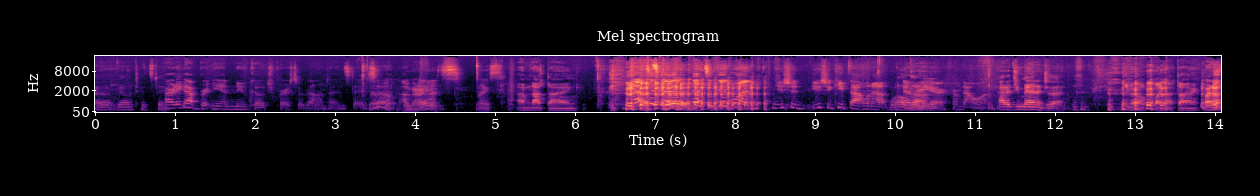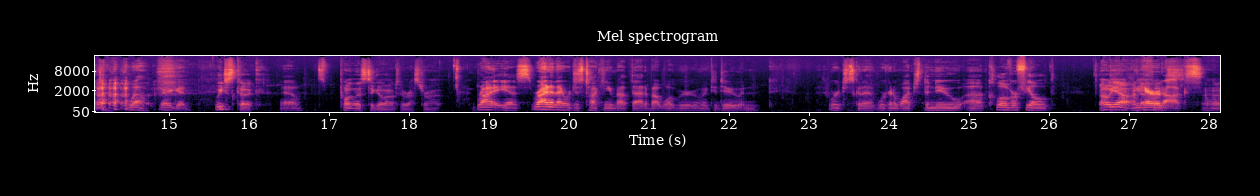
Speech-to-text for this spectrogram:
uh, Valentine's Day? I already got Brittany a new Coach purse for Valentine's Day, so Oh, I'm done. nice. Nice. I'm not dying. That's a good. That's a good one. You should you should keep that one up Well every done. year from now on. How did you manage that? You know, by not dying. By not? Dying. Well, very good. We just cook. Oh. It's pointless to go out to a restaurant. Ryan, yes, Ryan and I were just talking about that, about what we were going to do, and we're just gonna we're gonna watch the new uh, Cloverfield. Oh yeah, on Paradox. Uh-huh.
